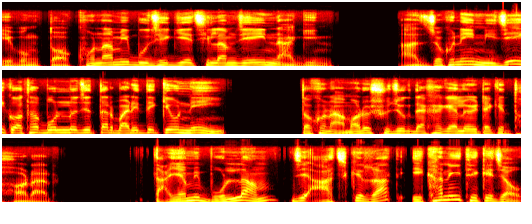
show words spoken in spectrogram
এবং তখন আমি বুঝে গিয়েছিলাম যে এই নাগিন। আজ যখন এই নিজেই কথা বলল যে তার বাড়িতে কেউ নেই, তখন আমারও সুযোগ দেখা গেল এটাকে ধরার। তাই আমি বললাম যে আজকের রাত এখানেই থেকে যাও।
